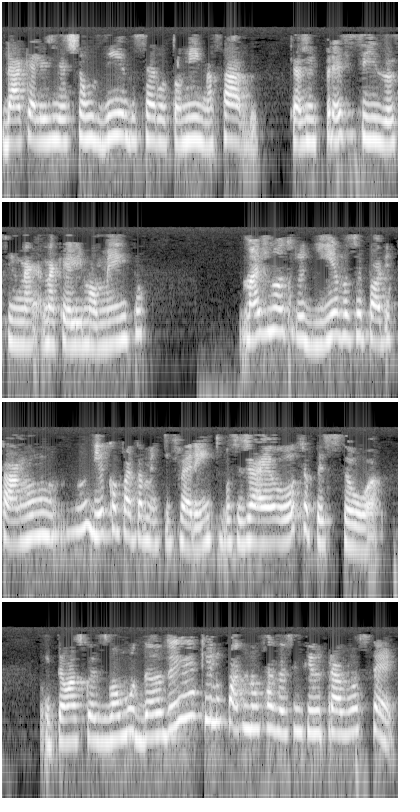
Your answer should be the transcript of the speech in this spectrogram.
dar aquela ingestãozinha de serotonina, sabe? Que a gente precisa, assim, na, naquele momento. Mas no outro dia você pode estar num, num dia completamente diferente, você já é outra pessoa. Então as coisas vão mudando e aquilo pode não fazer sentido para você.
